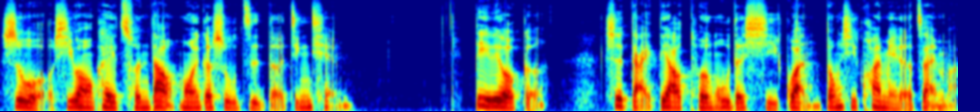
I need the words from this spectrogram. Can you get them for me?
是我希望我可以存到某一个数字的金钱。第六个是改掉囤物的习惯，东西快没了再买。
